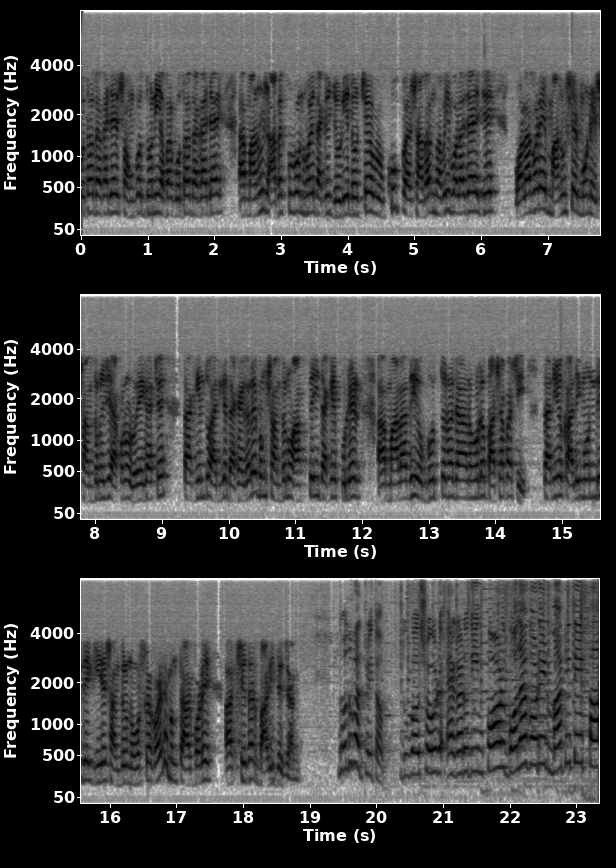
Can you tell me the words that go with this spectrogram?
কোথাও দেখা যায় শঙ্কর ধ্বনি, আবার কোথাও দেখা যায় মানুষ আবেগপ্রবণ হয়ে তাকে জড়িয়ে ধরছে। খুব সাধারণভাবেই বলা যায় যে বলাগড়ে মানুষের মনে শান্তনু যে এখনও রয়ে গেছে, তা কিন্তু আজকে দেখা গেল এবং শান্তনু আসতেই তাকে ফুলের মালা দিয়ে অভ্যর্থনা জানানো হলো। পাশাপাশি স্থানীয় কালী মন্দিরে গিয়ে শান্তনু নমস্কার করেন এবং তারপরে সে তার বাড়িতে যান। ধন্যবাদ, প্রীতম। দু বছর এগারো দিন পর বলাগড়ের মাটিতে পা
